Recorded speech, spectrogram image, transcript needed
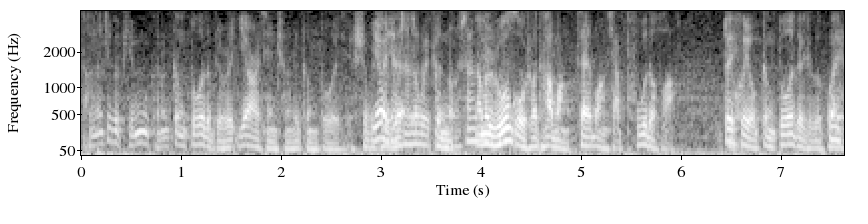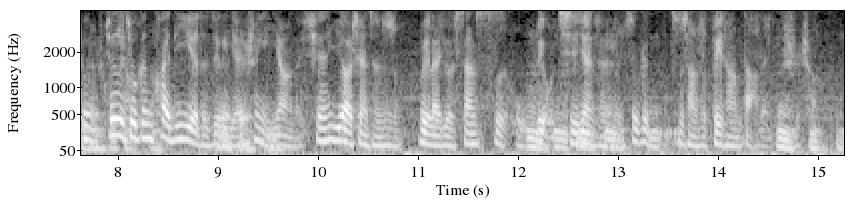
大。可能这个屏幕可能更多的，比如说一二线城市更多一些，是不是？一二线城市会更多。那么如果说它往再往下铺的话。对，会有更多的这个观影人数。这个就跟快递业的这个延伸一样的，先一二线城市，未来就是三四五六七线城市，这个市场是非常大的一个市场。嗯，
